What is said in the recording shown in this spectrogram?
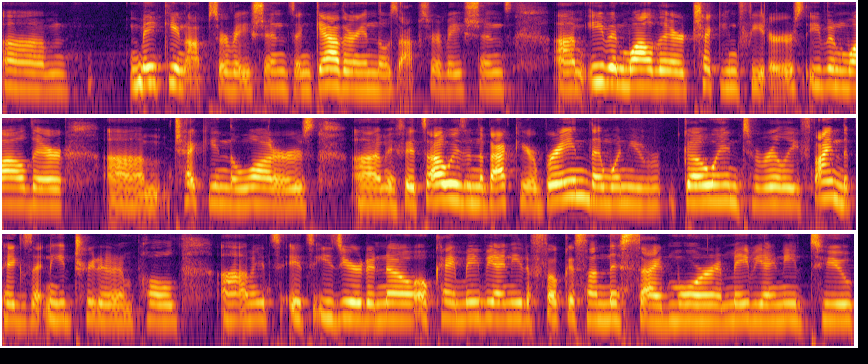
um, making observations and gathering those observations, um, even while they're checking feeders, even while they're um, checking the waters. Um, if it's always in the back of your brain, then when you go in to really find the pigs that need treated and pulled, it's, it's easier to know, okay, maybe I need to focus on this side more, and maybe I need to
